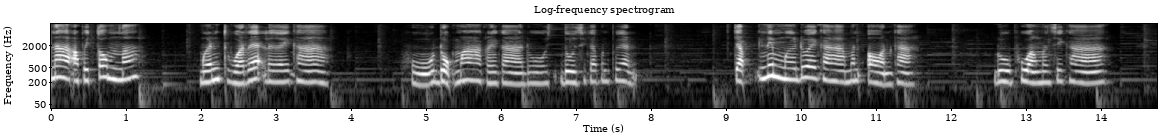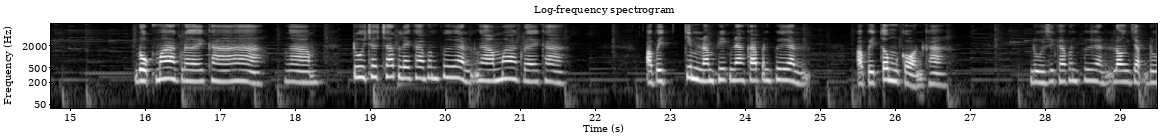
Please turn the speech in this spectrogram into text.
หน้าเอาไปต้มนะ เหมือนถั่วแระเลยค่ะ หูดกมากเลยค่ะ ดูดูสิคะเพื่อนๆ จับนิ่มมือด้วยค่ะ มันอ่อนค่ะ ดูพวงมันสิคะดกมากเลยค่ะ งาม ดูชัดๆเลยค่ะเพื่อนๆ งามมากเลยค่ะ เอาไปจิ้มน้ำพริกนะคะเพื่อนๆ เอาไปต้มก่อนค่ะ ดูสิคะเพื่อนๆ ลองจับดู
